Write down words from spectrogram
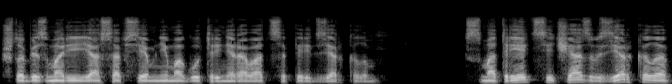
что без Мари я совсем не могу тренироваться перед зеркалом? Смотреть сейчас в зеркало,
